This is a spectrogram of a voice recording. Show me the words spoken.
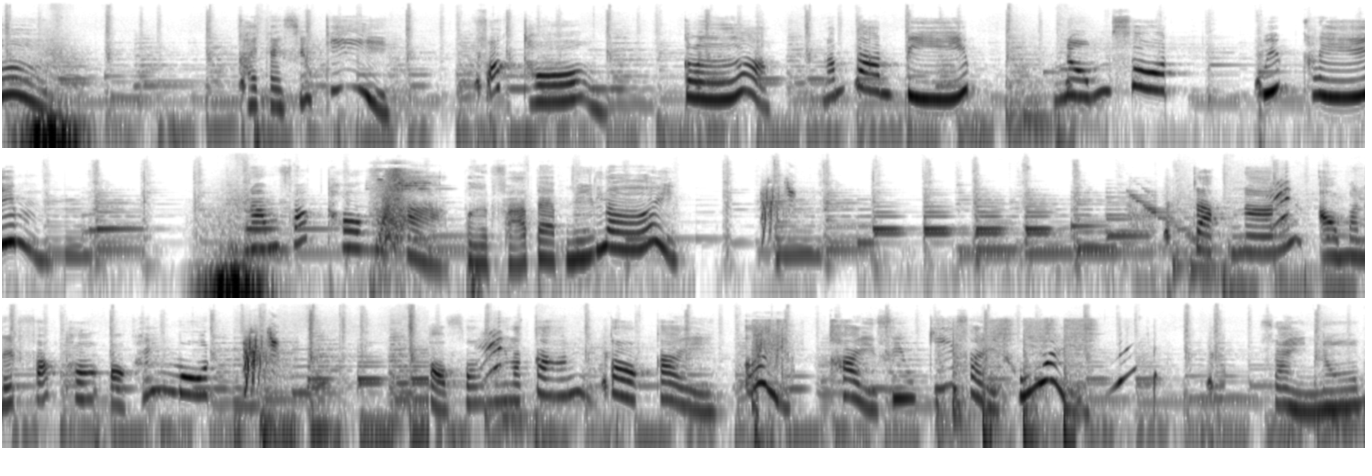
อ ข่ไก่ซิลกี้ ฟักทอง เกลือ น้ำตาลปี๊บ นมสด วิปครีม นำฟักทองมาผ่าเปิดฝาแบบนี้เลย จากนั้นเอามาเมล็ดฟักทองออกให้หมด ขอฟองนี้ละกันตอกไก่ เอ้ย ไข่ซิลกี้ใส่ถ้วย ใส่นม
